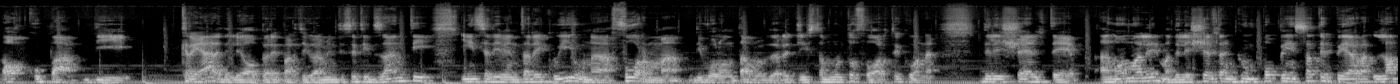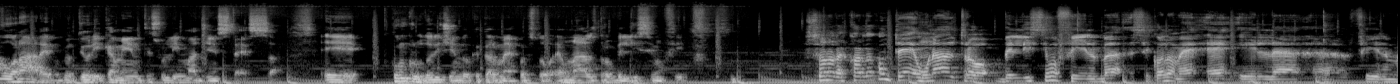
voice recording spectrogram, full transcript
occupa di creare delle opere particolarmente estetizzanti inizia a diventare qui una forma di volontà proprio del regista molto forte con delle scelte anomale ma delle scelte anche un po' pensate per lavorare proprio teoricamente sull'immagine stessa e concludo dicendo che per me questo è un altro bellissimo film sono d'accordo con te. Un altro bellissimo film, secondo me, è il uh, film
